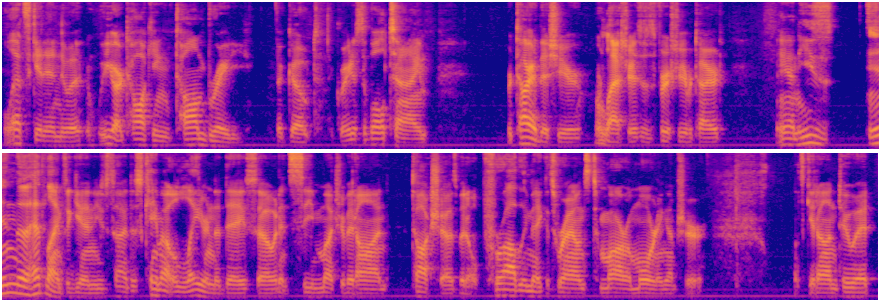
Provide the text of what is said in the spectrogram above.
Let's get into it. We are talking Tom Brady, the GOAT, the greatest of all time. Retired this year, or last year. This is his first year retired. And he's in the headlines again. Uh, this came out later in the day, so I didn't see much of it on talk shows, but it'll probably make its rounds tomorrow morning, I'm sure. Let's get on to it.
